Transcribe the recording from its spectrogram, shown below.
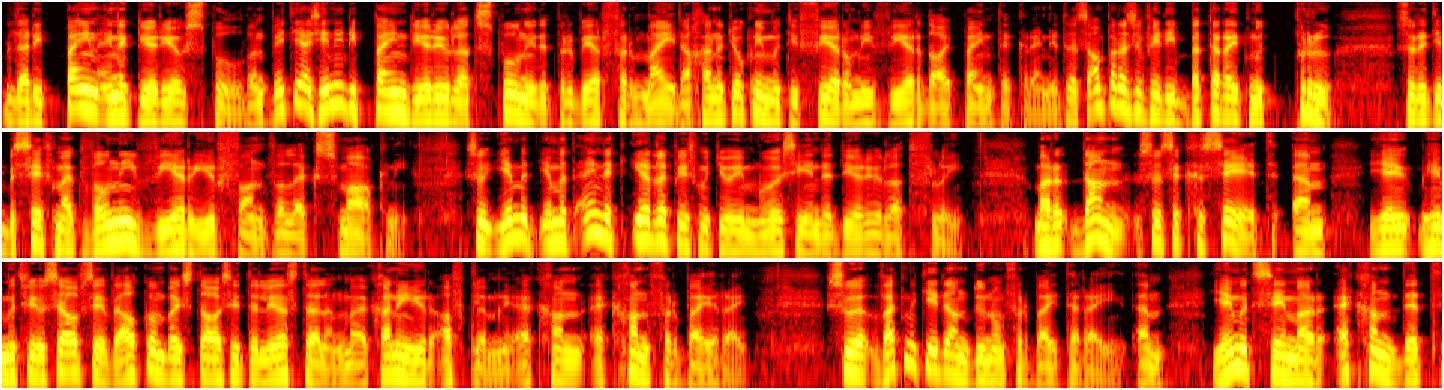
dat die pyn eintlik deur jou spoel. Want weet jy, as jy nie die pyn deur jou laat spoel nie, dit probeer vermy, dan gaan dit jou ook nie motiveer om nie weer daai pyn te kry nie. Dit is amper asof jy die bitterheid moet proe sodat jy besef maar ek wil nie weer hiervan wil ek smaak nie. So jy moet jy moet eintlik eerlik wees met jou emosie en dit deur jou laat vloei. Maar dan, soos ek gesê het, ehm um, jy jy moet vir jouself sê welkom by stasie teleurstelling, maar ek gaan nie hier afklim nie. Ek gaan ek gaan verbyry. So wat moet jy dan doen om verby te ry? Ehm um, jy moet sê maar ek gaan dit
